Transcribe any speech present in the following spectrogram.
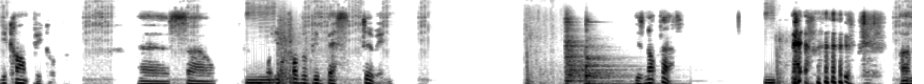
you can't pick up. Uh, so, what you're probably best doing is not that. um,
